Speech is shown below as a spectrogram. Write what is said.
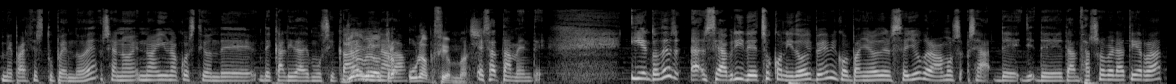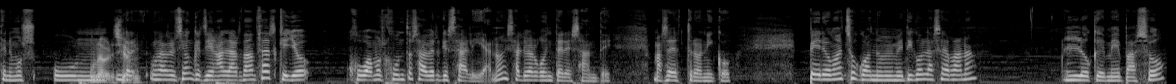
me parece estupendo, ¿eh? O sea, no, no hay una cuestión de, calidad de música. Yo veo otra, una opción más. Exactamente. Y entonces eh, se abrí, de hecho, con Idoipe, mi compañero del sello, grabamos, o sea, de, de Danzar sobre la Tierra, tenemos un, una, versión. una versión que llegan las danzas que yo jugamos juntos a ver qué salía, ¿no? Y salió algo interesante, más electrónico. Pero, macho, cuando me metí con la serrana, lo que me pasó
